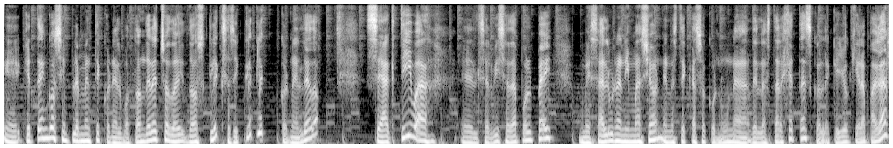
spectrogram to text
eh, que tengo, simplemente con el botón derecho doy dos clics, así clic, clic, con el dedo. Se activa el servicio de Apple Pay me sale una animación, en este caso con una de las tarjetas con la que yo quiera pagar.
